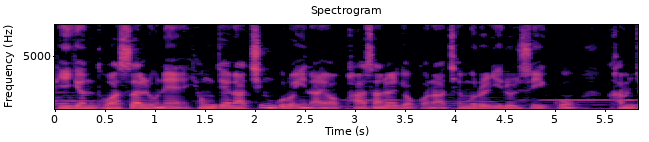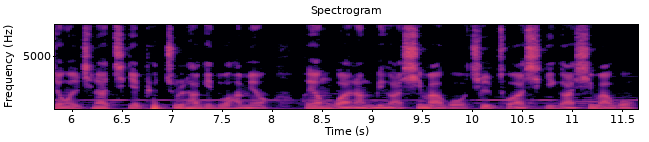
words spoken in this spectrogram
비견 도화살 눈에 형제나 친구로 인하여 파산을 겪거나 재물을 잃을 수 있고 감정을 지나치게 표출하기도 하며 허영과 낭비가 심하고 질투와 시기가 심하고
